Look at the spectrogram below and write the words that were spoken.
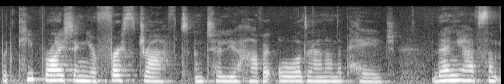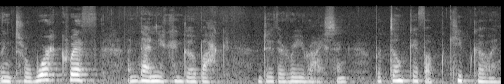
but keep writing your first draft until you have it all down on the page. Then you have something to work with, and then you can go back and do the rewriting. But don't give up, keep going.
